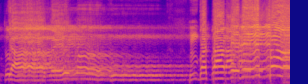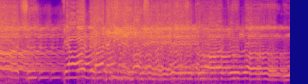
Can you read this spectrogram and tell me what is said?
क्या मैं मांगू? बता मेरे पास क्या नहीं है? तो आज मांगू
